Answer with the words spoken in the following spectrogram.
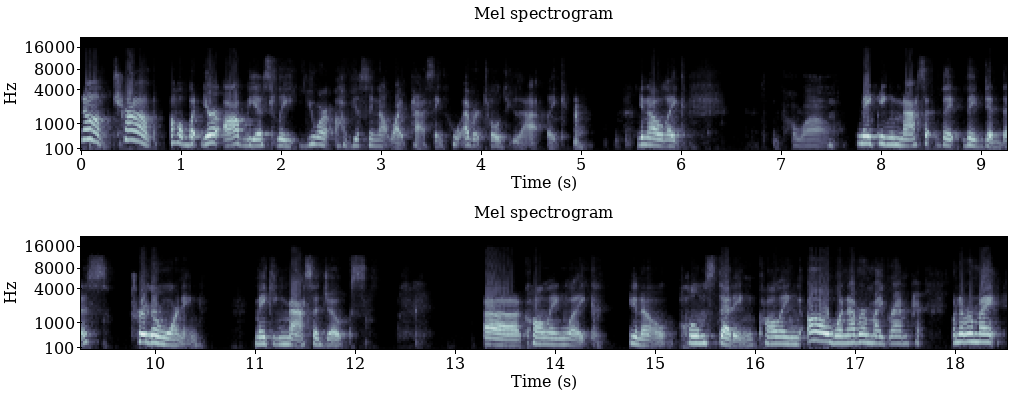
no, Trump. Oh, but you're obviously you are obviously not white passing. Whoever told you that? Like, you know, like oh wow, making massa they, they did this trigger warning making massa jokes uh calling like you know homesteading calling oh whenever my grandpa whenever my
